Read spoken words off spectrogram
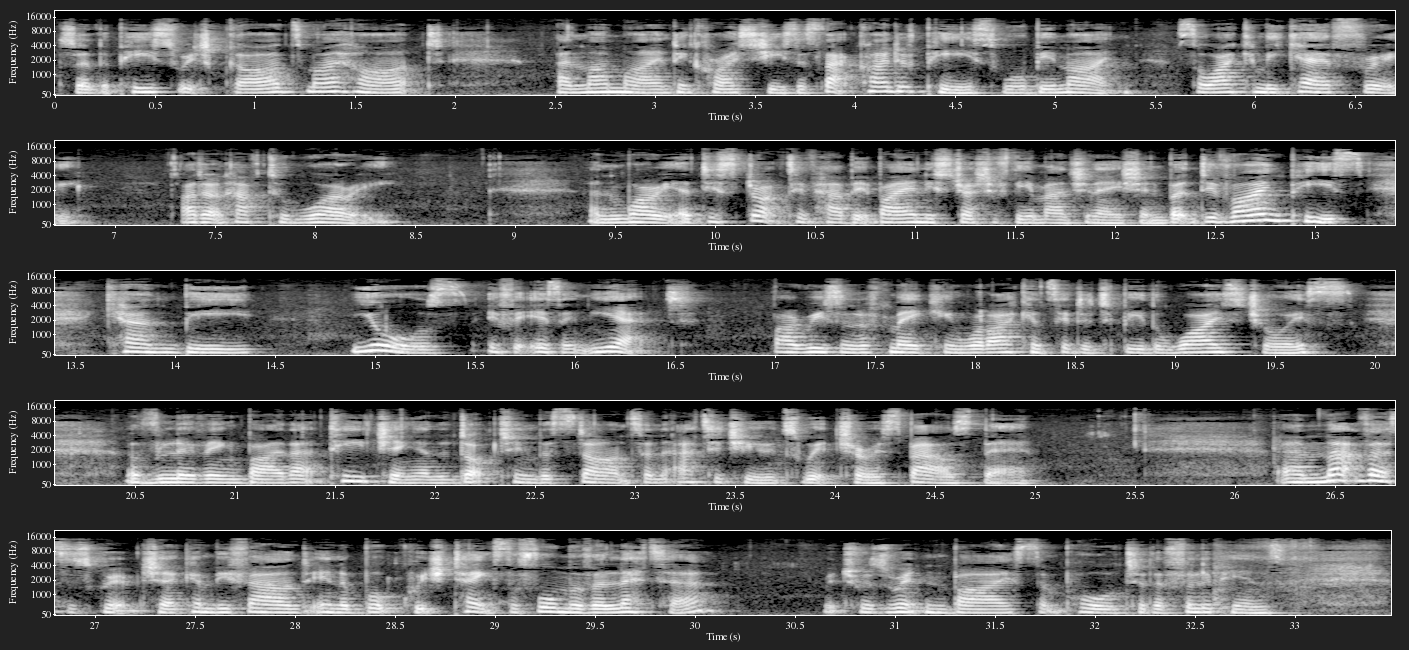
So the peace which guards my heart and my mind in Christ Jesus, that kind of peace will be mine. So I can be carefree. I don't have to worry. And worry, a destructive habit by any stretch of the imagination. But divine peace can be yours if it isn't yet, by reason of making what I consider to be the wise choice of living by that teaching and adopting the stance and attitudes which are espoused there. Um, that verse of scripture can be found in a book which takes the form of a letter, which was written by St. Paul to the Philippians,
